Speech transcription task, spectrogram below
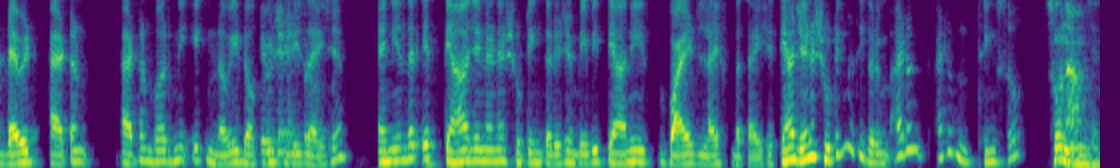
ડેવિડ એટન એટનબર્ગની એક નવી ડોક્યુ સિરીઝ આવી છે. એની અંદર એ ત્યાં જઈને એને શૂટિંગ કર્યું છે. મે બી ત્યાંની વાઇલ્ડ લાઈફ બતાવી છે. ત્યાં જઈને શૂટિંગ નથી કર્યું? I don't I don't think so શું નામ છે?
